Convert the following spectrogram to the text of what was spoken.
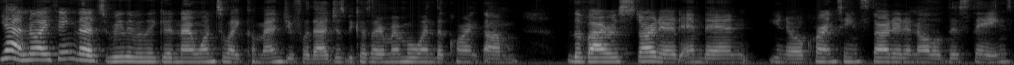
Yeah, no, I think that's really, really good and I want to like commend you for that just because I remember when the current um the virus started and then, you know, quarantine started and all of these things,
